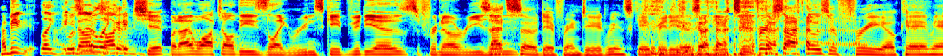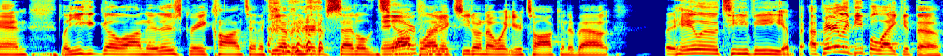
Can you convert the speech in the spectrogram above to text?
I mean, like, You was know, there I'm like talking a, shit, but I watch all these like RuneScape videos for no reason. That's so different, dude. RuneScape videos on YouTube. First off, those are free, okay, man. Like you could go on there. There's great content. If you haven't heard of Settled and They. Swampletics, you don't know what you're talking about. But Halo TV, apparently people like it though.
